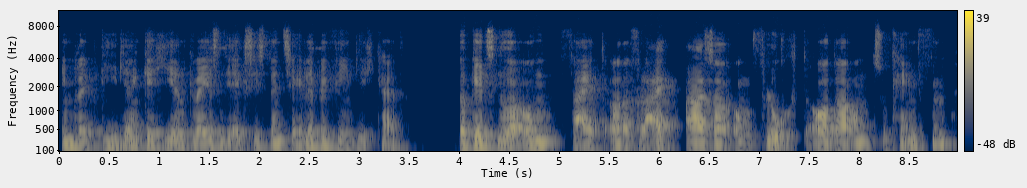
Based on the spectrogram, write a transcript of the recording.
im Reptiliengehirn gewesen die existenzielle Befindlichkeit. Da geht es nur um Fight oder Flight, also um Flucht oder um zu kämpfen.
